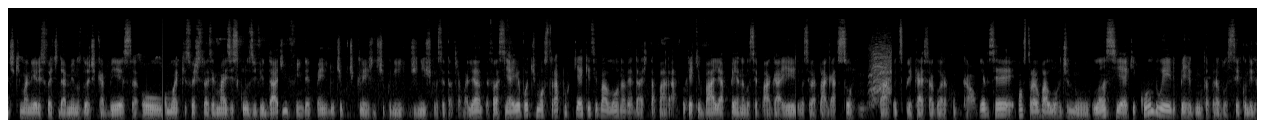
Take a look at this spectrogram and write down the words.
de que maneira isso vai te dar menos dor de cabeça, ou como é que isso vai te trazer mais exclusividade, enfim, depende do tipo de cliente, do tipo de nicho que você está trabalhando. Vai falar assim: aí eu vou te mostrar por que é que esse valor na verdade está barato, por que é que vale a pena você pagar ele, você vai pagar sorrindo, tá? Vou te explicar isso agora com calma. E aí você constrói o valor de novo. O lance é que quando ele pergunta para você, quando ele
